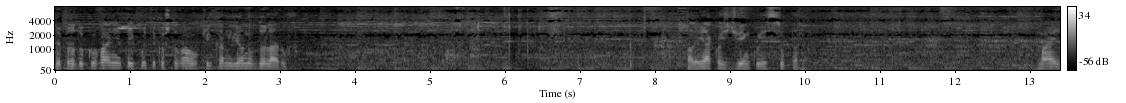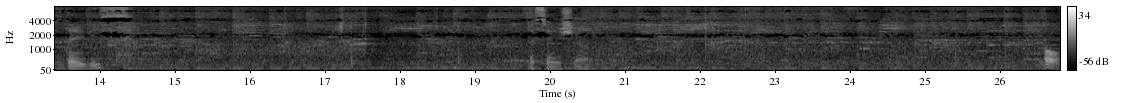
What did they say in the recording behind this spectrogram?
Wyprodukowanie tej płyty kosztowało kilka milionów dolarów. Ale jakość dźwięku jest super. Miles Davis. Essential. O,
